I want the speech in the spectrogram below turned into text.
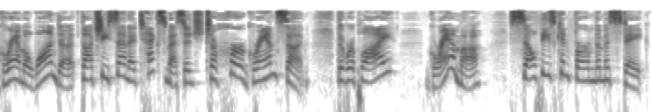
Grandma Wanda thought she sent a text message to her grandson. The reply? Grandma? Selfies confirmed the mistake.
